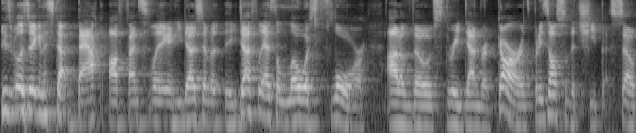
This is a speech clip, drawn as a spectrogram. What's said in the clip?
He's really taking a step back offensively, and he does have a, he definitely has the lowest floor out of those three Denver guards, but he's also the cheapest. So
